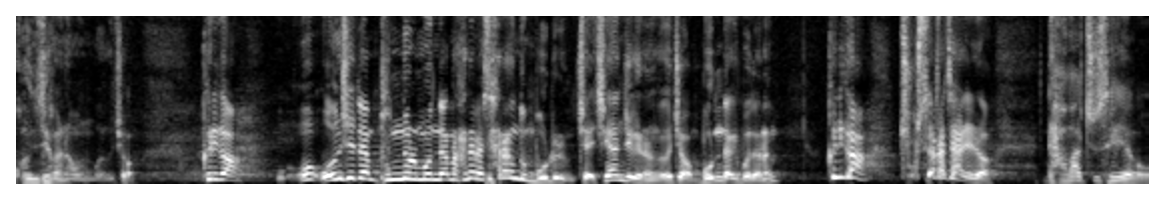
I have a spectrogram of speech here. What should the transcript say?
권세가 나오는 거예요, 그렇죠? 그러니까 어, 원수에 대한 분노를 못다는 하나님의 사랑도 모르 제한적이라는 거죠. 모른다기보다는 그러니까 축사가 잘해요. 나와 주세요.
